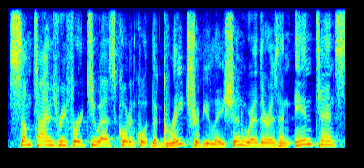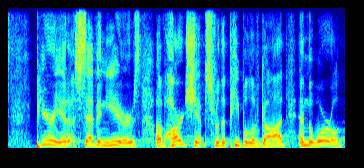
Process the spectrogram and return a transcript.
sometimes referred to as quote unquote the Great Tribulation, where there is an intense period, seven years of hardships for the people of God and the world.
